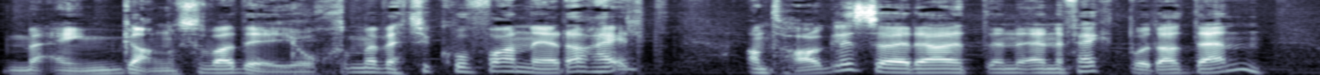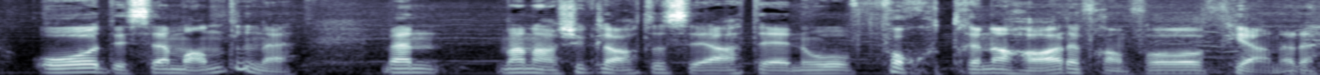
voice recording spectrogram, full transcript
med en gang, så var det gjort. Vi vet ikke hvorfor han er der helt. Antagelig så er det en, en effekt både av den og disse mandlene. Men man har ikke klart å se at det er noe fortrinn å ha det framfor å fjerne det.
